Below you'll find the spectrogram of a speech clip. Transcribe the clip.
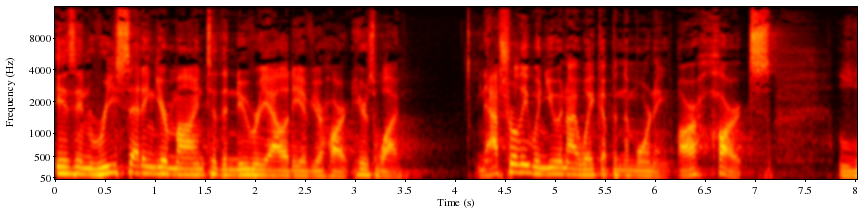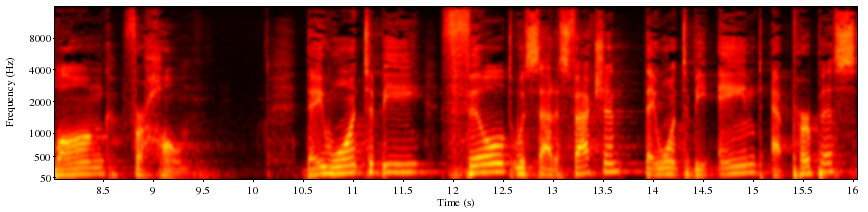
is in resetting your mind to the new reality of your heart. Here's why. Naturally, when you and I wake up in the morning, our hearts long for home. They want to be filled with satisfaction. They want to be aimed at purpose.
